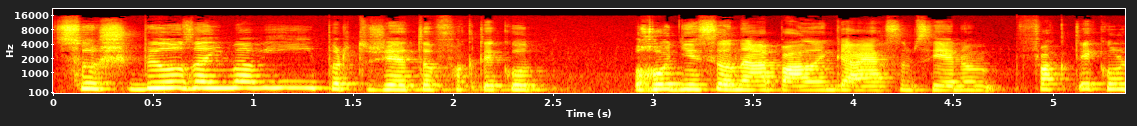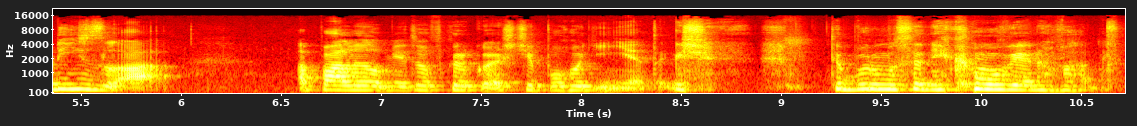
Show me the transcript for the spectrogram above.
což bylo zajímavý, protože je to fakt jako hodně silná pálenka a já jsem si jenom fakt jako lízla a pálilo mě to v krku ještě po hodině, takže to budu muset někomu věnovat.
